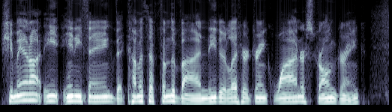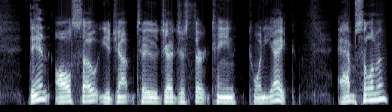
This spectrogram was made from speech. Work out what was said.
She may not eat anything that cometh up from the vine, neither let her drink wine or strong drink. Then also you jump to Judges thirteen twenty eight. Absalom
